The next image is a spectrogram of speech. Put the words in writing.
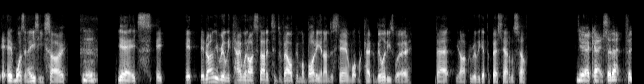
it, it, wasn't easy. So mm. yeah, it's it it it only really came when I started to develop in my body and understand what my capabilities were that you know I could really get the best out of myself. Yeah. Okay. So that for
